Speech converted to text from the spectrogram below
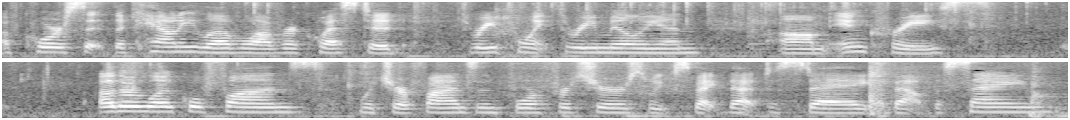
Of course, at the county level, I've requested 3.3 million um, increase Other local funds, which are fines and forfeitures, we expect that to stay about the same.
